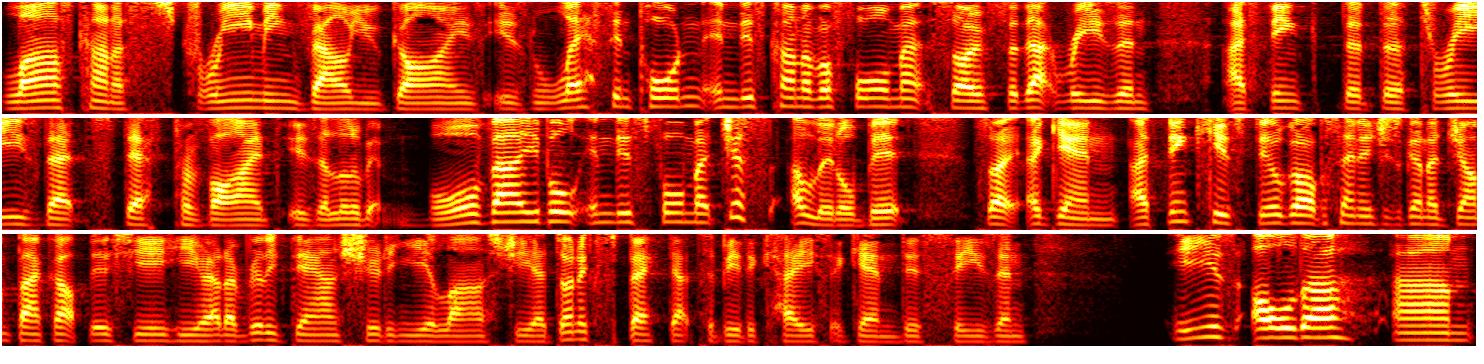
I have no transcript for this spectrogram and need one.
last kind of streaming value guys is less important in this kind of a format. So for that reason, I think that the threes that Steph provides is a little bit more valuable in this format, just a little bit. So again, I think his field goal percentage is going to jump back up this year. He had a really down shooting year last year. I don't expect that to be the case again this season. He is older. Um,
